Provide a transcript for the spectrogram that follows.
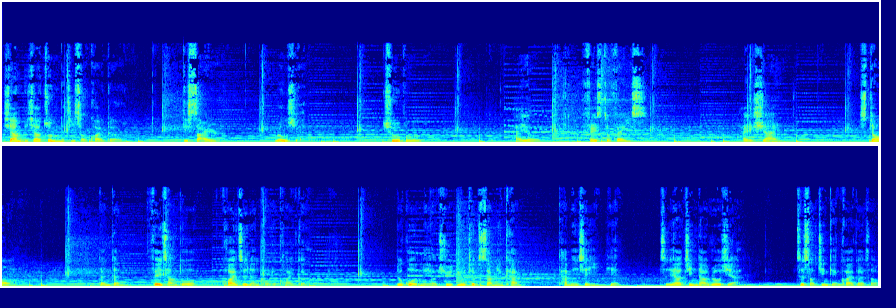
像比较著名的几首快歌，《Desire》、《Rosia》、《trouble》，还有《Face to Face》，还有《Shine》、《Storm》。等等，非常多脍炙人口的快歌。如果你有去 YouTube 上面看他们一些影片，只要进到《Rosia》这首经典快歌的时候，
